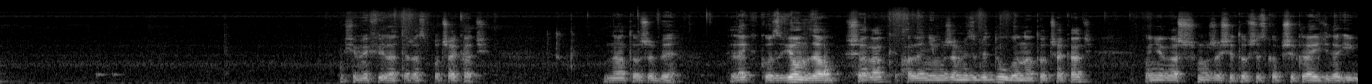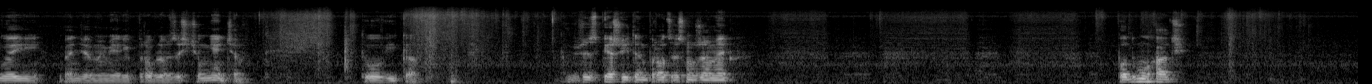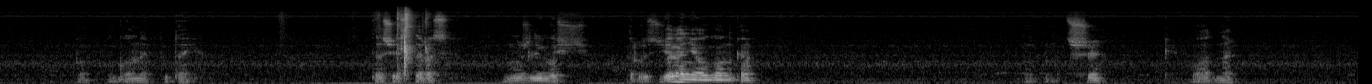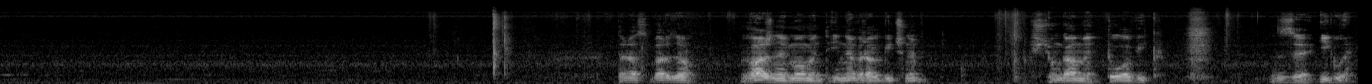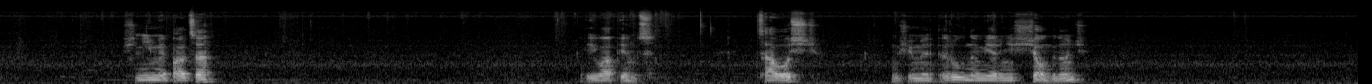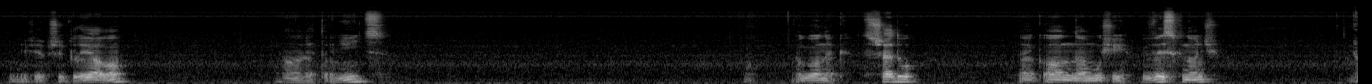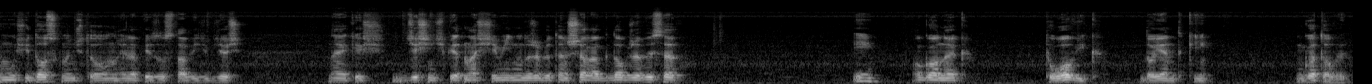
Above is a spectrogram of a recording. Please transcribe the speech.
Musimy chwilę teraz poczekać na to, żeby lekko związał szelak, ale nie możemy zbyt długo na to czekać, ponieważ może się to wszystko przykleić do igły i będziemy mieli problem ze ściągnięciem tułowika. By przyspieszyć ten proces możemy podmuchać. Ogonek tutaj. Też jest teraz możliwość rozdzielenia ogonka trzy. Ładne. Teraz bardzo ważny moment i newralgiczny. Ściągamy tułowik z igły. Ślinimy palce. I łapiąc całość musimy równomiernie ściągnąć się przyklejało ale to nic. Ogonek zszedł. Tak on nam musi wyschnąć. Musi doschnąć to najlepiej zostawić gdzieś na jakieś 10-15 minut żeby ten szelak dobrze wysechł. I ogonek tułowik do jętki gotowy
